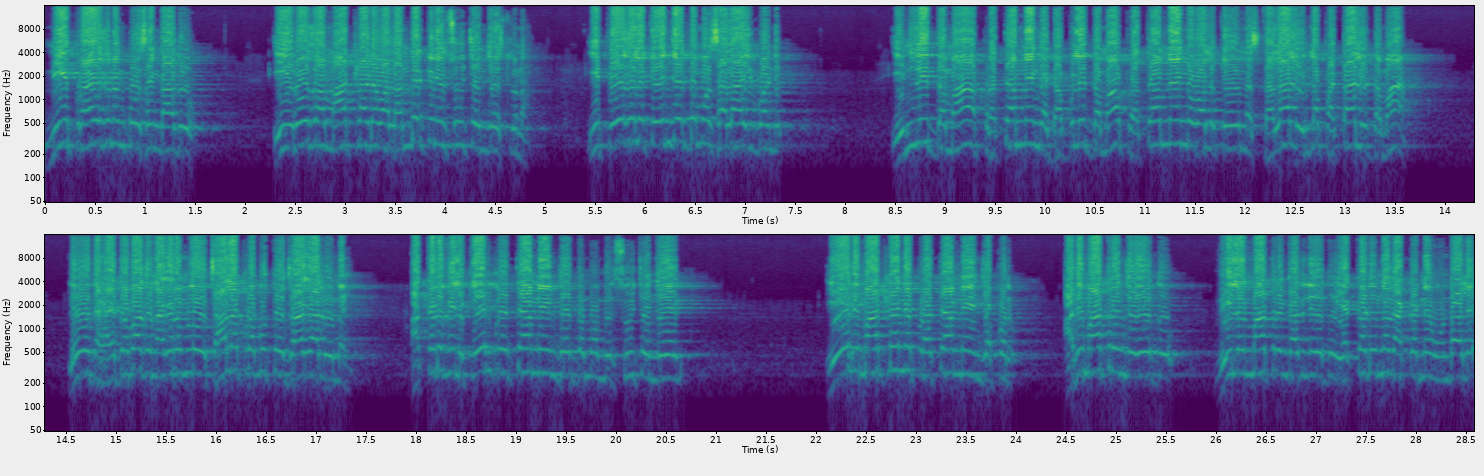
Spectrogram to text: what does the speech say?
మీ ప్రయోజనం కోసం కాదు. ఈ రోజు ఆ మాట్లాడే వాళ్ళందరికీ నేను సూచన చేస్తున్నా. ఈ పేదలకు ఏం చేద్దామో సలహా ఇవ్వండి. ఇండ్లు ఇద్దామా? ప్రత్యామ్నాయంగా డబ్బులు ఇద్దామా? ప్రత్యామ్నాయంగా వాళ్ళకి ఏమైనా స్థలాలు ఇండ్ల పట్టాలు ఇద్దామా? లేకపోతే హైదరాబాద్ నగరంలో చాలా ప్రభుత్వ జాగాలు ఉన్నాయి. అక్కడ వీళ్ళకి ఏం ప్రత్యామ్నాయం చేద్దామో మీరు సూచన చేయండి. ఏది మాట్లాడినా ప్రత్యామ్నాయం చెప్పరు. అది మాత్రం చేయొద్దు. వీళ్ళని మాత్రం కదిలియొద్దు. ఎక్కడున్నది అక్కడనే ఉండాలి.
